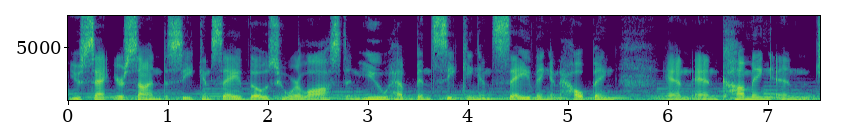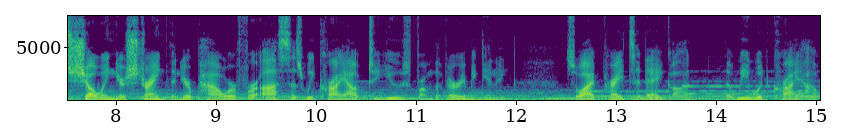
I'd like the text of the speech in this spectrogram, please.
You sent your Son to seek and save those who are lost, and you have been seeking and saving and helping and, and coming and showing your strength and your power for us as we cry out to you from the very beginning. So I pray today, God, that we would cry out,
